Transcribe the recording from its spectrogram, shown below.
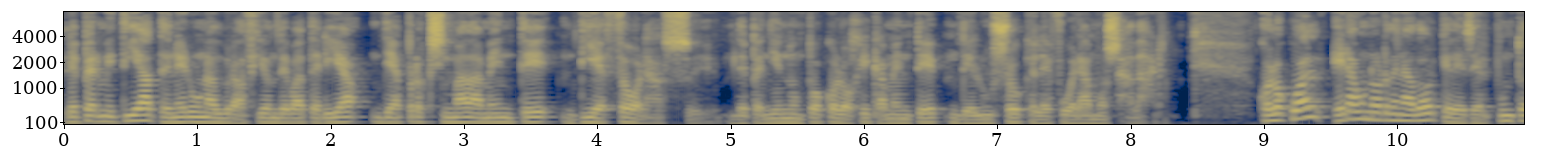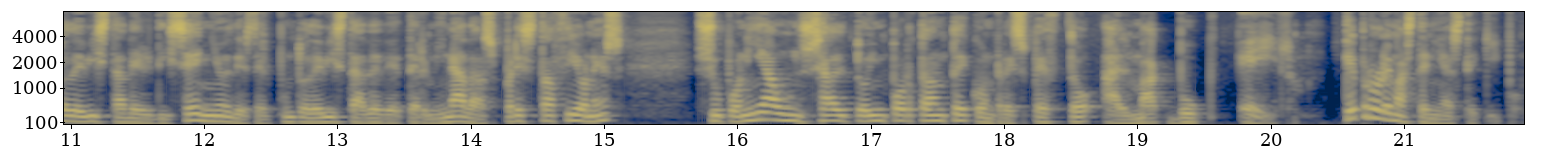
le permitía tener una duración de batería de aproximadamente 10 horas, eh, dependiendo un poco, lógicamente, del uso que le fuéramos a dar. Con lo cual era un ordenador que desde el punto de vista del diseño y desde el punto de vista de determinadas prestaciones suponía un salto importante con respecto al MacBook Air. ¿Qué problemas tenía este equipo?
